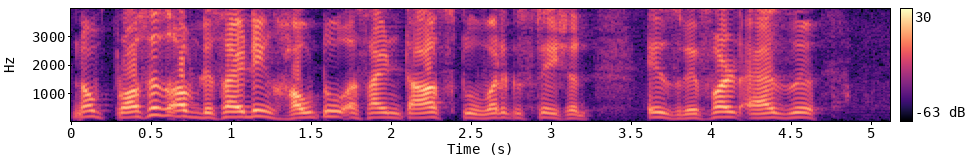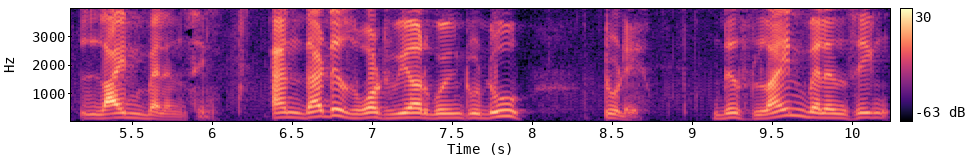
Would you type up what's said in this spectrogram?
Now, process of deciding how to assign tasks to workstation is referred as line balancing and that is what we are going to do today. This line balancing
